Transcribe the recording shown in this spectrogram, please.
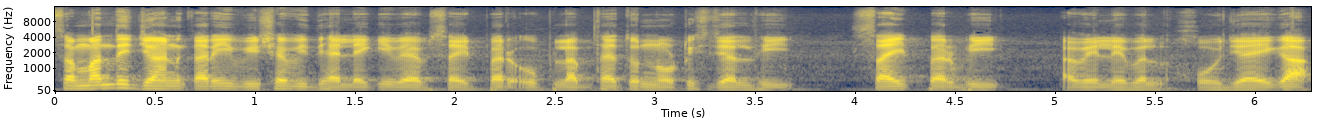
संबंधित जानकारी विश्वविद्यालय की वेबसाइट पर उपलब्ध है तो नोटिस जल्द ही साइट पर भी अवेलेबल हो जाएगा।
